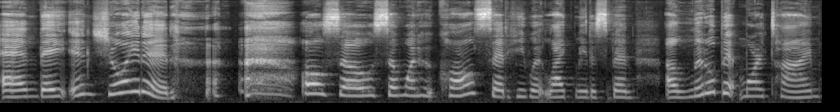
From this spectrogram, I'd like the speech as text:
and they enjoyed it. also, someone who called said he would like me to spend a little bit more time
